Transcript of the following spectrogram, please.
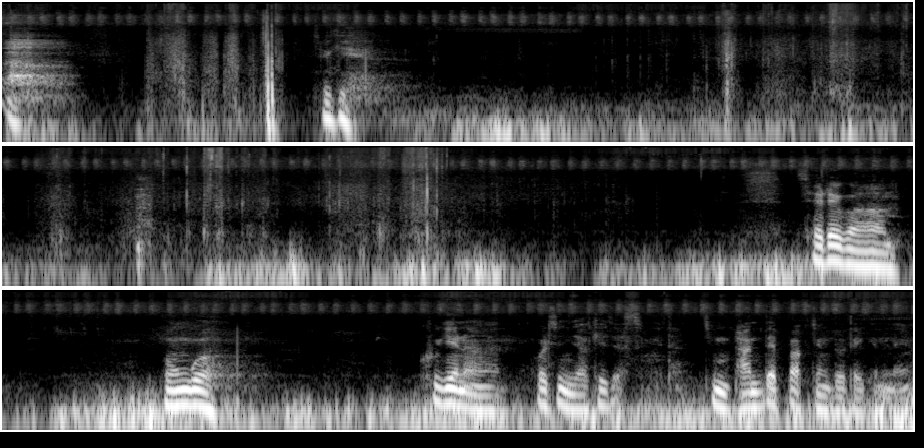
아, 저기 세력은 봉구 크기는 훨씬 약해졌습니다. 지금 반대박 정도 되겠네요.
